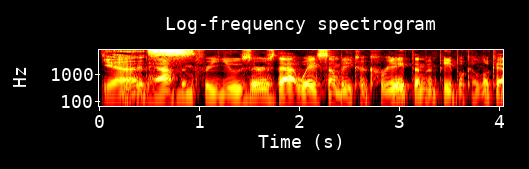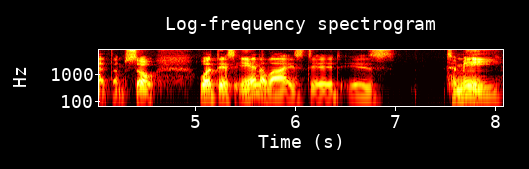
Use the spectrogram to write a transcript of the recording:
Yes. You could have them for users. That way, somebody could create them and people can look at them. So, what this analyze did is, to me,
